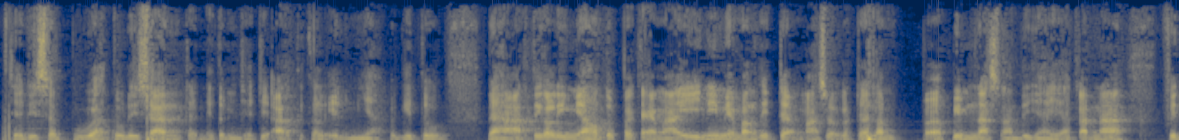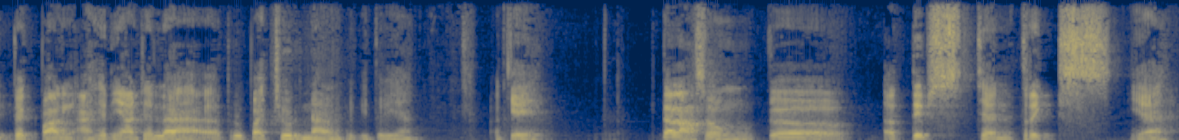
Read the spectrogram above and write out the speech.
jadi sebuah tulisan dan itu menjadi artikel ilmiah begitu. Nah, artikel ilmiah untuk PKMI ini memang tidak masuk ke dalam uh, PIMNAS nantinya ya karena feedback paling akhirnya adalah uh, berupa jurnal begitu ya. Oke. Kita langsung ke uh, tips dan triks ya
